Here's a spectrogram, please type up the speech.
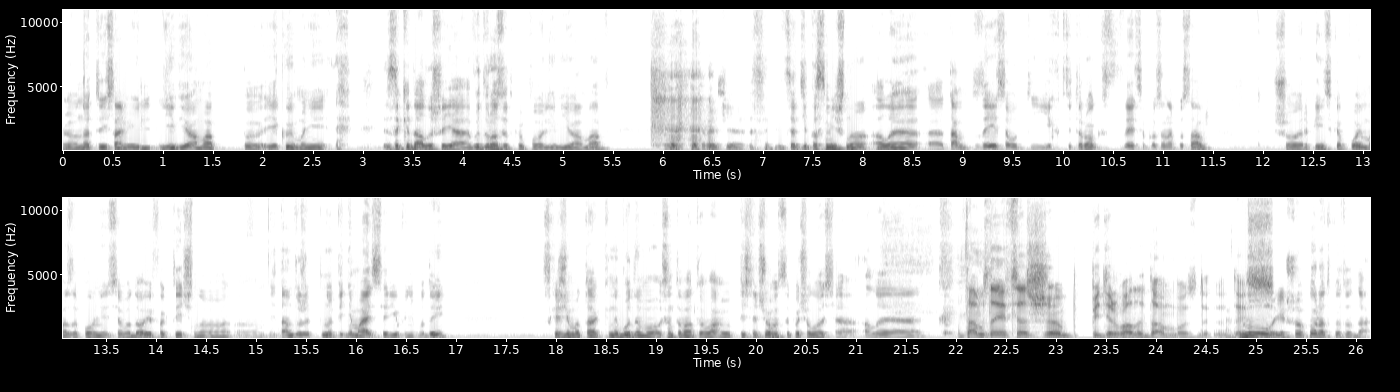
е, на тій самій LiveUAMAP, е, яку мені закидали, що я веду розвідку по LiveUAMAP. От, коротше, це типу смішно, але е, там, здається, от їх твіттерок, здається, про це написав, що Ірпінська пойма заповнюється водою, фактично, е, і там дуже ну, піднімається рівень води. Скажімо так, не будемо акцентувати увагу, після чого це почалося, але Там, здається, ж підірвали дамбу десь. ну, якщо коротко, то да.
